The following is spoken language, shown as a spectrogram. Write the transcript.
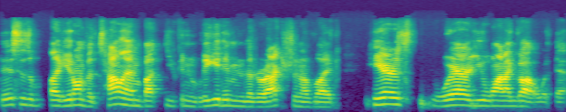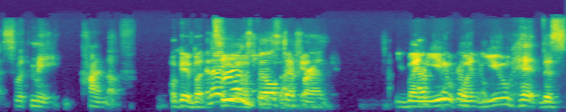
this is like you don't have to tell him, but you can lead him in the direction of like, here's where you want to go with this, with me, kind of. Okay, but and Tia, everyone's built different when Every- you when built you hit this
